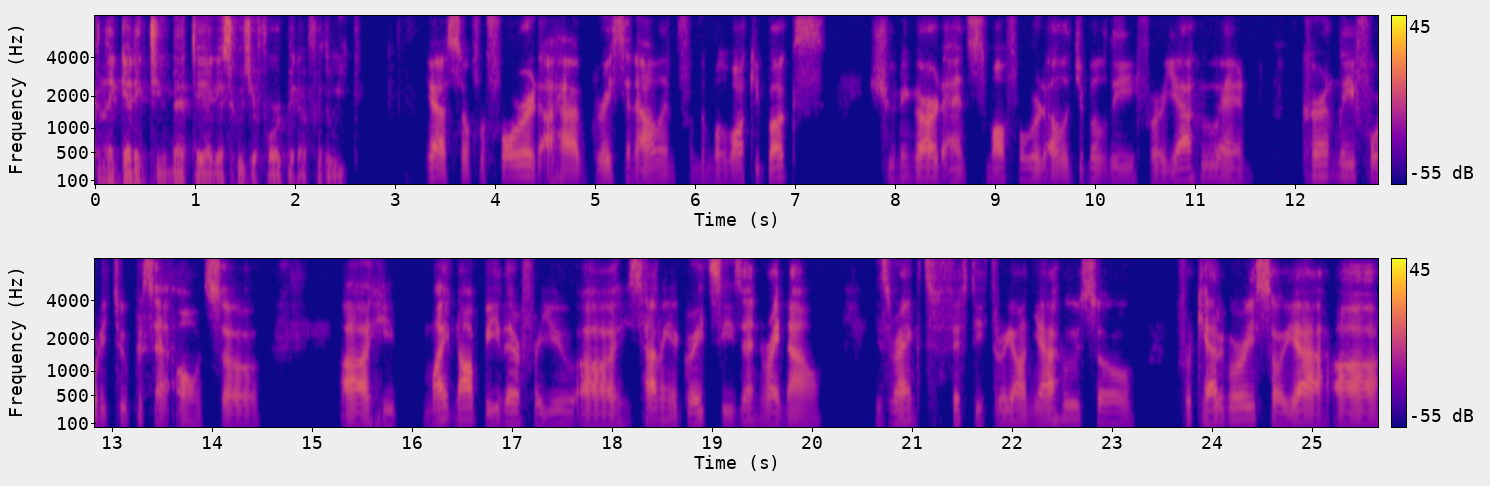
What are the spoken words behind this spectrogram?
And then getting to you, Mete, I guess who's your forward pickup for the week? Yeah, so for forward, I have Grayson Allen from the Milwaukee Bucks, shooting guard and small forward eligibility for Yahoo, and currently 42% owned. So uh, he might not be there for you. Uh, he's having a great season right now. He's ranked 53 on Yahoo. So for categories, so yeah, uh,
